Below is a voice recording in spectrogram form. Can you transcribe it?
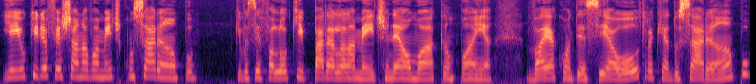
E aí eu queria fechar novamente com sarampo, que você falou que paralelamente, né, uma campanha vai acontecer a outra, que é do sarampo.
